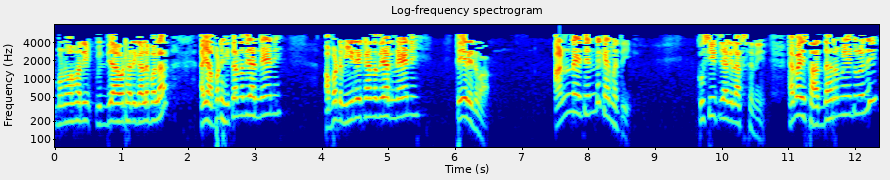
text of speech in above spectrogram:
මොනවා හරි විද්‍යාවට හරි ගලපලා අය අපිට හිතන්න දෙයක් නැහනේ. අපිට වීර්ය කරන්න දෙයක් නැහනේ. තේරෙනවා. අන්න එතෙන්ද කැමති. කුසීතයාගේ ලක්ෂණේ. හැබැයි සද්ධර්මයේ තුලදී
